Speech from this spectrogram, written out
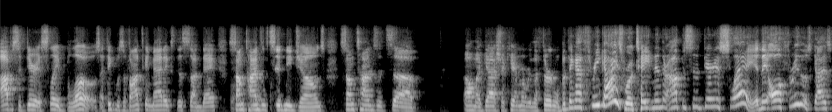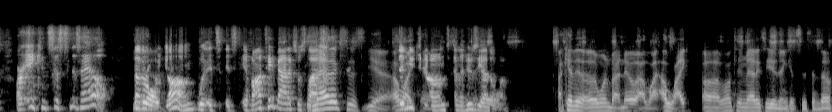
opposite Darius Slay blows. I think it was Avonte Maddox this Sunday. Sometimes it's Sidney Jones. Sometimes it's uh oh my gosh, I can't remember the third one. But they got three guys rotating in there opposite of Darius Slay. And they all three of those guys are inconsistent as hell. Now they're all young. It's it's Avonte Maddox was last. Maddox is yeah. I Sidney like Jones, and then who's the other one? I can't think of the other one, but I know I like I like uh, Avonte Maddox. He is inconsistent though.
